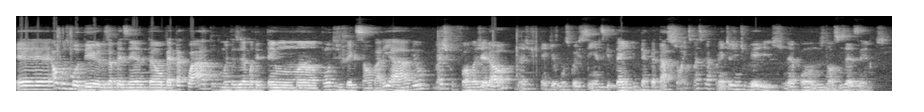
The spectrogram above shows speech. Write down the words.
É, alguns modelos apresentam beta 4, que muitas vezes é tem um ponto de flexão variável, mas de forma geral, né, a gente tem aqui alguns coeficientes que têm interpretações. Mais para frente a gente vê isso né, com os nossos exemplos.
